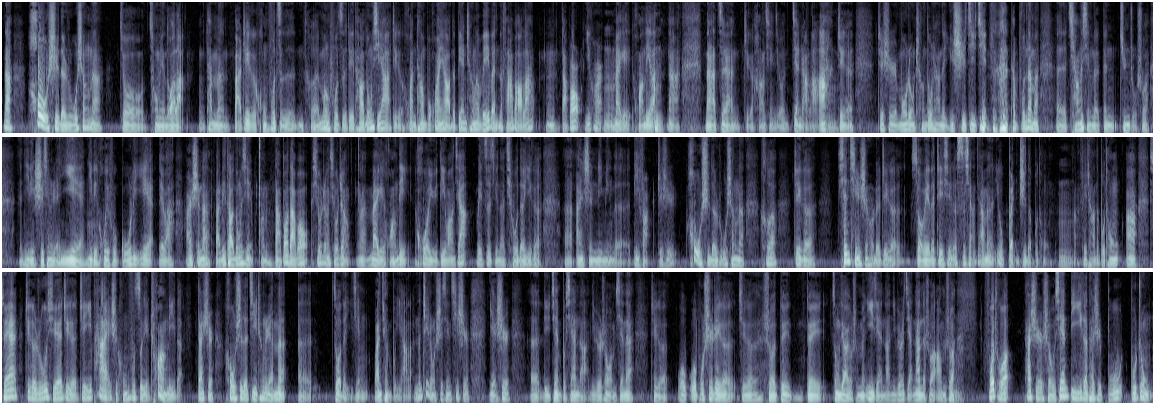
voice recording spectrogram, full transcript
那后世的儒生呢就聪明多了，他们把这个孔夫子和孟夫子这套东西啊，这个换汤不换药的变成了维稳的法宝啦。嗯，打包一块儿卖给皇帝了，那那自然这个行情就见涨了啊，这个。这是某种程度上的与时俱进，他不那么呃强行的跟君主说，你得实行仁义，你得恢复古礼，对吧？而是呢把这套东西嗯打包打包修正修正啊卖给皇帝，或与帝王家，为自己呢求得一个呃安身立命的地方。这是后世的儒生呢和这个。先秦时候的这个所谓的这些个思想家们有本质的不同，嗯啊，非常的不同啊。虽然这个儒学这个这一派是孔夫子给创立的，但是后世的继承人们呃做的已经完全不一样了。那这种事情其实也是呃屡见不鲜的啊。你比如说我们现在这个，我我不是这个这个说对对宗教有什么意见呢？你比如说简单的说啊，我们说佛陀他是首先第一个他是不不重。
